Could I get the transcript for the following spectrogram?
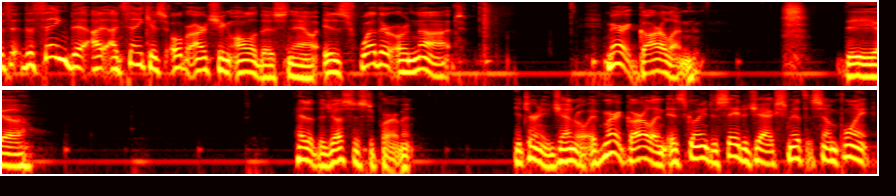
The, th- the thing that I, I think is overarching all of this now is whether or not Merrick Garland, the uh, head of the Justice Department, the Attorney General, if Merrick Garland is going to say to Jack Smith at some point,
